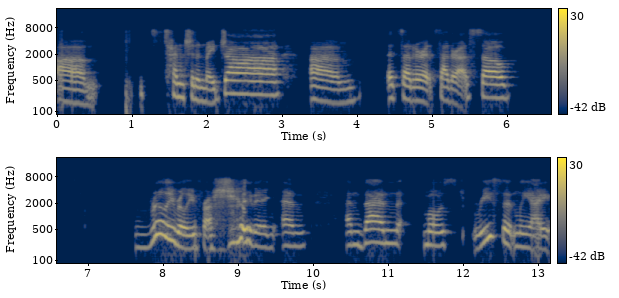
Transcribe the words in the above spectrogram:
um, tension in my jaw, um, et cetera, et cetera. So really, really frustrating. And and then most recently, I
